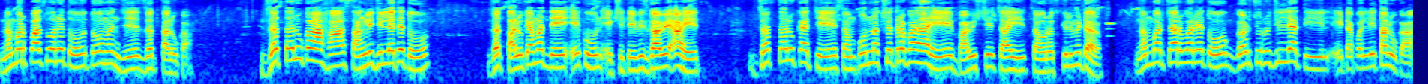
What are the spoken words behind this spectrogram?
नंबर पाचवर येतो तो म्हणजे जत तालुका. जत तालुका हा सांगली जिल्ह्यात येतो. जत तालुक्यामध्ये एकूण एकशे तेवीस गावे आहेत. जत तालुक्याचे संपूर्ण क्षेत्रफळ आहे बावीसशे चाळीस चौरस किलोमीटर. नंबर चारवर येतो गडचिरोली जिल्ह्यातील एटापल्ली तालुका.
